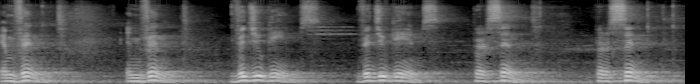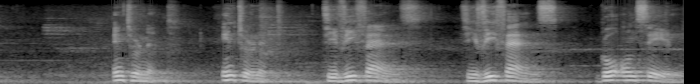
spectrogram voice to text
invent, invent, video games, video games, percent, percent, internet, internet, TV fans, TV fans, go on sale,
